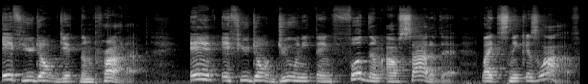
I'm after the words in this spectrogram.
if you don't get them product. And if you don't do anything for them outside of that, like Sneakers Live.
